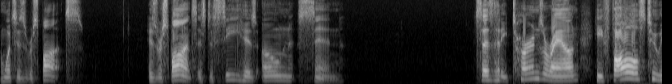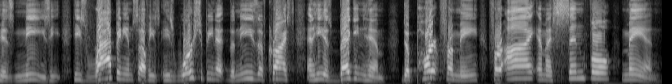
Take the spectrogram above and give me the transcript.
And what's his response? His response is to see his own sin It says that he turns around, he falls to his knees. He, he's wrapping himself, he's, he's worshiping at the knees of Christ, and he is begging him, Depart from me, for I am a sinful man.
